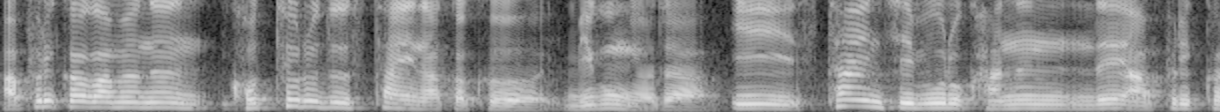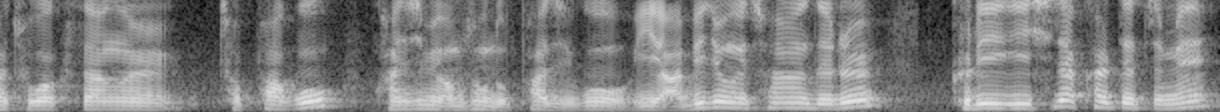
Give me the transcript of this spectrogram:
아프리카 가면은 거트루드 스타인 아까 그 미국 여자 이 스타인 집으로 가는데 아프리카 조각상을 접하고 관심이 엄청 높아지고 이 아비뇽의 처녀들을 그리기 시작할 때쯤에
